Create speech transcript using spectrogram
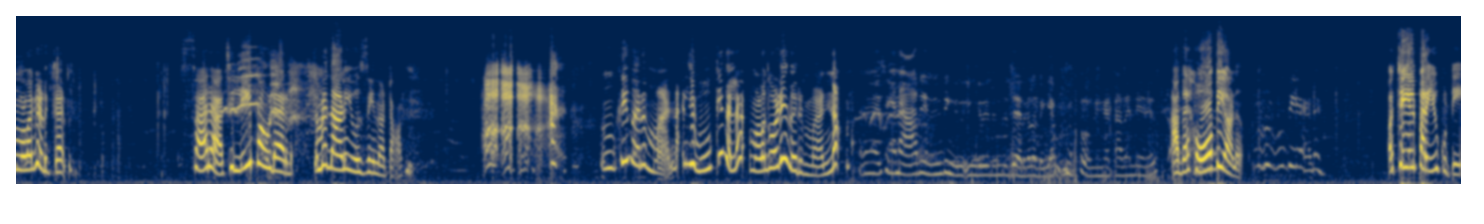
മുളക് എടുക്കാൻ സാരാ ചില്ലി പൗഡർ നമ്മളിതാണ് യൂസ് ചെയ്യുന്ന കേട്ടോ മണ്ണ ഇല്ല, മൂക്കിന്നല്ല മുളക് പൊടി എന്നൊരു മണ്ണം വെച്ചാൽ ഞാൻ ആദ്യം എന്ത് ഇൻഗ്രീഡിയൻസ് ഞാൻ കേട്ടോ. ഒരു അത് ഹോബിയാണ്. ഹോബിയാണ്. ഒച്ചയിൽ പറയൂ കുട്ടി.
